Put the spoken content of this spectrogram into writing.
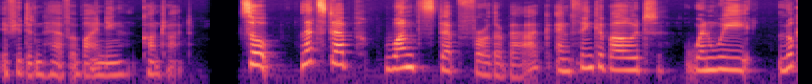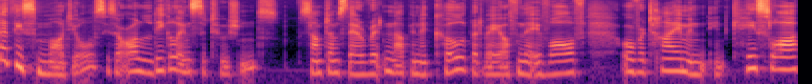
if you didn't have a binding contract. So let's step one step further back and think about when we look at these modules, these are all legal institutions. Sometimes they're written up in a code, but very often they evolve over time in, in case law.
